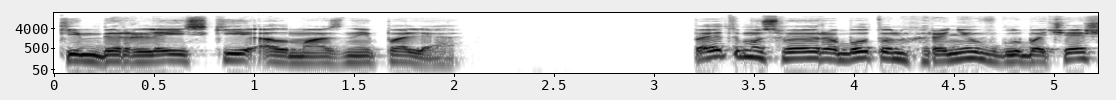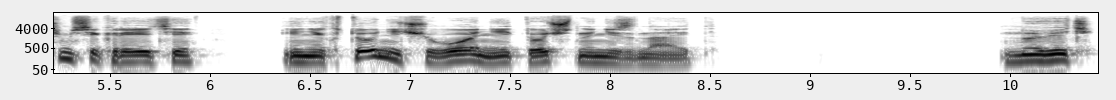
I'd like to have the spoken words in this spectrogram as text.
кимберлейские алмазные поля. Поэтому свою работу он хранил в глубочайшем секрете, и никто ничего о ней точно не знает. «Но ведь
